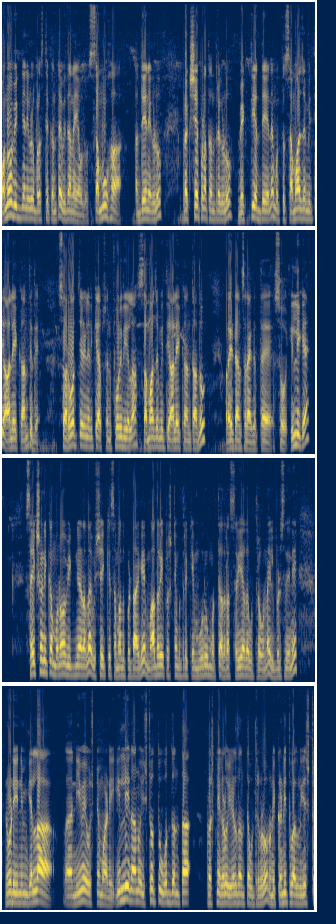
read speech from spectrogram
ಮನೋವಿಜ್ಞಾನಿಗಳು ಬಳಸ್ತಕ್ಕಂಥ ವಿಧಾನ ಯಾವುದು? ಸಮೂಹ ಅಧ್ಯಯನಗಳು, ಪ್ರಕ್ಷೇಪಣ ತಂತ್ರಗಳು, ವ್ಯಕ್ತಿ ಅಧ್ಯಯನ ಮತ್ತು ಸಮಾಜ ಮಿತಿ ಆಲೇಖ ಅಂತಿದೆ ಸೊ ಅರವತ್ತೇಳನೇದಕ್ಕೆ ಆಪ್ಷನ್ ಫೋರ್ ಇದೆಯಲ್ಲ? ಸಮಾಜ ಮಿತಿ ಆಲೇಖ ಅಂತ ಅದು ರೈಟ್ ಆನ್ಸರ್ ಆಗುತ್ತೆ. ಸೊ ಇಲ್ಲಿಗೆ ಶೈಕ್ಷಣಿಕ ಮನೋವಿಜ್ಞಾನದ ವಿಷಯಕ್ಕೆ ಸಂಬಂಧಪಟ್ಟ ಹಾಗೆ ಮಾದರಿ ಪ್ರಶ್ನೆ ಪತ್ರಿಕೆ ಮೂರು ಮತ್ತು ಅದರ ಸರಿಯಾದ ಉತ್ತರವನ್ನು ಇಲ್ಲಿ ಬಿಡಿಸಿದ್ದೀನಿ. ನೋಡಿ, ನಿಮಗೆಲ್ಲ ನೀವೇ ಯೋಚನೆ ಮಾಡಿ. ಇಲ್ಲಿ ನಾನು ಇಷ್ಟೊತ್ತು ಓದಂಥ ಪ್ರಶ್ನೆಗಳು ಹೇಳ್ದಂಥ ಉತ್ತರಗಳು ನೋಡಿ ಖಂಡಿತವಾಗಲೂ ಎಷ್ಟು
